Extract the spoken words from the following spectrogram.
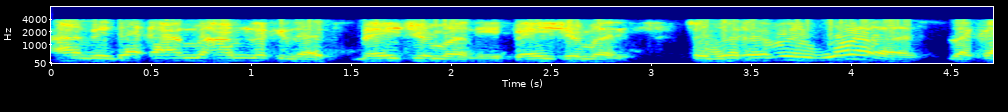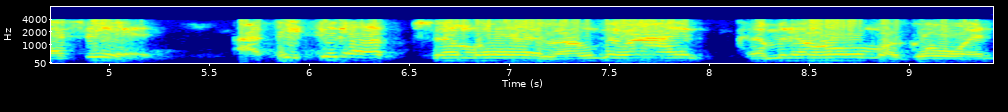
I mean that I'm I'm looking at major money, major money. So whatever it was, like I said, I picked it up somewhere along the line, coming home or going.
